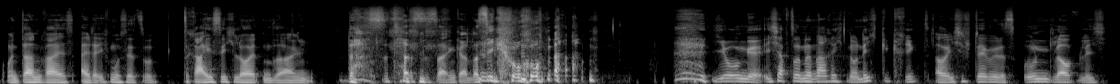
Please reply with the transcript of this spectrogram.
und dann weiß, Alter, ich muss jetzt so 30 Leuten sagen, dass, dass es sein kann, dass sie Corona haben. Junge, ich habe so eine Nachricht noch nicht gekriegt, aber ich stelle mir das unglaublich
